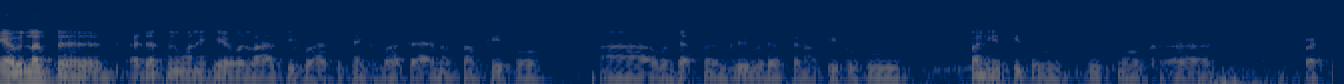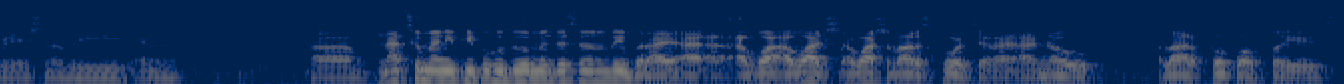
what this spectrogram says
Yeah, we'd love to. I definitely want to hear what a lot of people have to think about that. I know some people uh, will definitely agree with us. I know people who, plenty of people who who smoke uh, recreationally, and um, not too many people who do it medicinally. But I I, I, I, wa- I watch I watch a lot of sports, and I, I know a lot of football players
